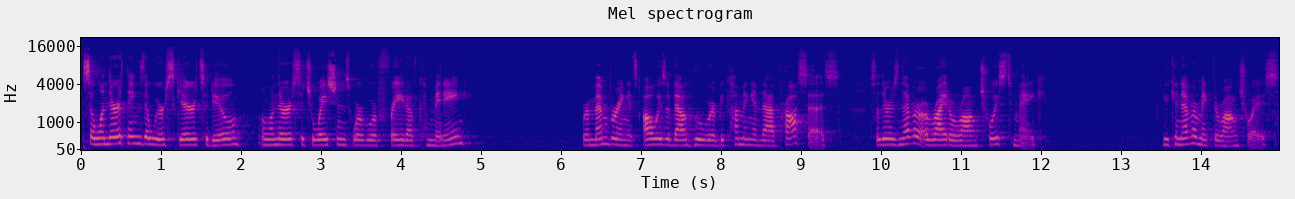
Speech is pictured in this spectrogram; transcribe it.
So, when there are things that we're scared to do, and when there are situations where we're afraid of committing, remembering it's always about who we're becoming in that process. So, there is never a right or wrong choice to make. You can never make the wrong choice.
